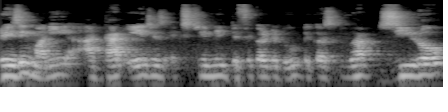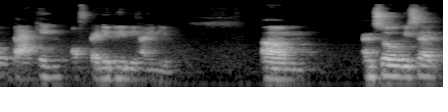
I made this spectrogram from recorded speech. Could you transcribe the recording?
raising money at that age is extremely difficult to do because you have zero backing of pedigree behind you. Um, and so we said,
